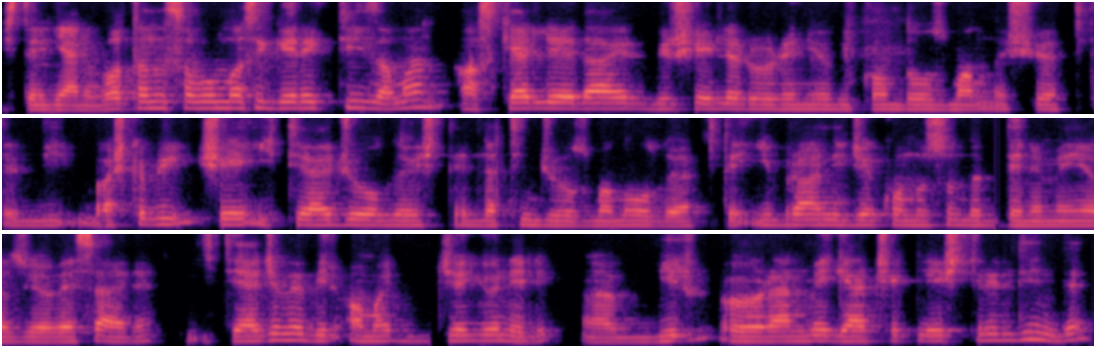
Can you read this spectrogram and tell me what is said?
İşte yani vatanı savunması gerektiği zaman askerliğe dair bir şeyler öğreniyor, bir konuda uzmanlaşıyor. İşte bir başka bir şeye ihtiyacı oluyor. işte Latince uzmanı oluyor. İşte İbranice konusunda deneme yazıyor vesaire. İhtiyacı ve bir amaca yönelik e, bir öğrenme gerçekleştirildiğinde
